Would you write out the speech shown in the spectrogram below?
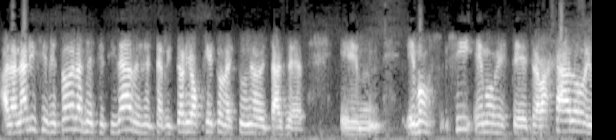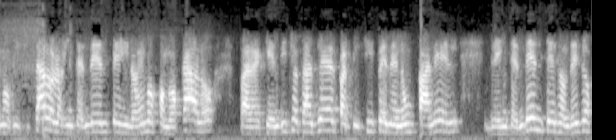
al análisis de todas las necesidades del territorio objeto de estudio del taller. Em, hemos, sí, hemos este, trabajado, hemos visitado a los intendentes y los hemos convocado para que en dicho taller participen en un panel de intendentes donde ellos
